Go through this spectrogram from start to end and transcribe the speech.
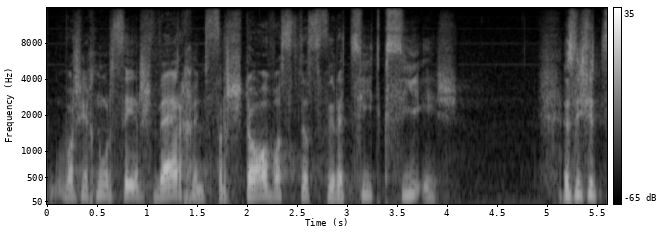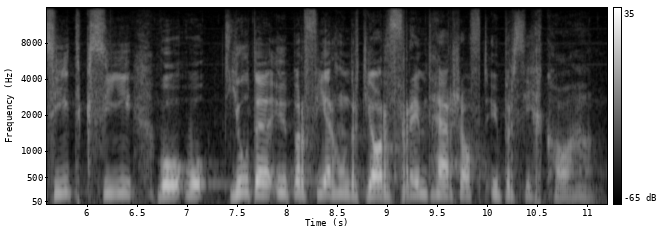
wahrscheinlich nur sehr schwer können verstehen, was das für eine Zeit war. Es war eine Zeit, wo, wo die Juden über 400 Jahre Fremdherrschaft über sich hatten.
